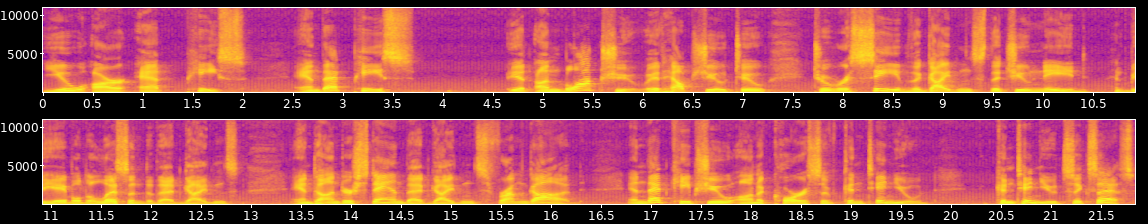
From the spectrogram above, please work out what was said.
you are at peace. And that peace, it unblocks you. It helps you to, to receive the guidance that you need and be able to listen to that guidance and to understand that guidance from God. And that keeps you on a course of continued continued success.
